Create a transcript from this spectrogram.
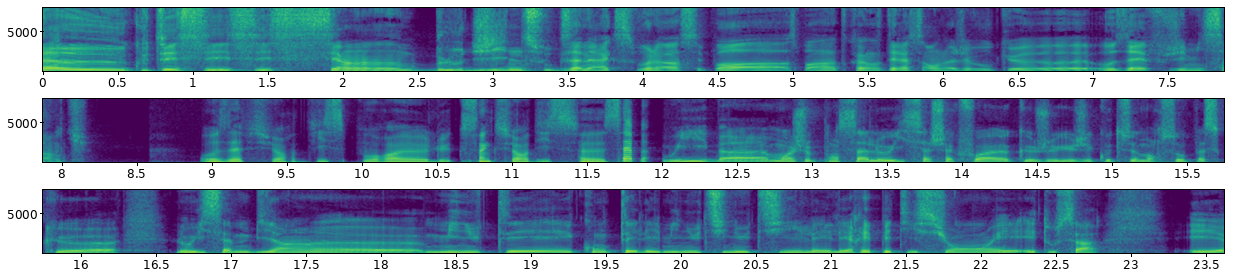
Euh, écoutez, c'est c'est c'est un blue jean sous Xanax, voilà, c'est pas c'est pas très intéressant. Là, j'avoue que Osef, j'ai mis 5. Osef sur 10 pour euh, Luc, 5 sur 10. Euh, Seb Oui, bah moi je pense à Loïs à chaque fois que j'écoute ce morceau parce que euh, Loïs aime bien minuter et compter les minutes inutiles et les répétitions et, tout ça. Et,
